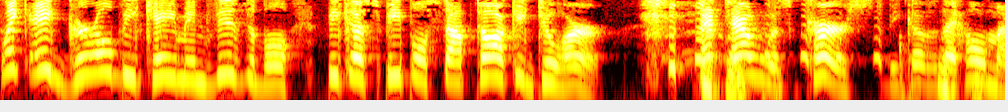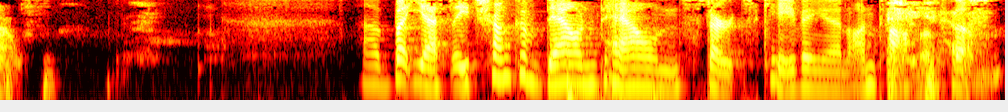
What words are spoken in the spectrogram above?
Like, a girl became invisible because people stopped talking to her. That town was cursed because of the hellmouth. Uh, but yes, a chunk of downtown starts caving in on top of Yes. them.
